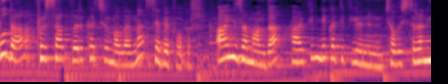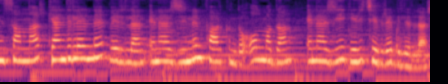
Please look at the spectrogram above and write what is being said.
Bu da fırsatları kaçırmalarına sebep olur. Aynı zamanda harfin negatif yönünü çalıştıran insanlar kendilerine verilen enerjinin farkında olmadan enerjiyi geri çevirebilirler.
